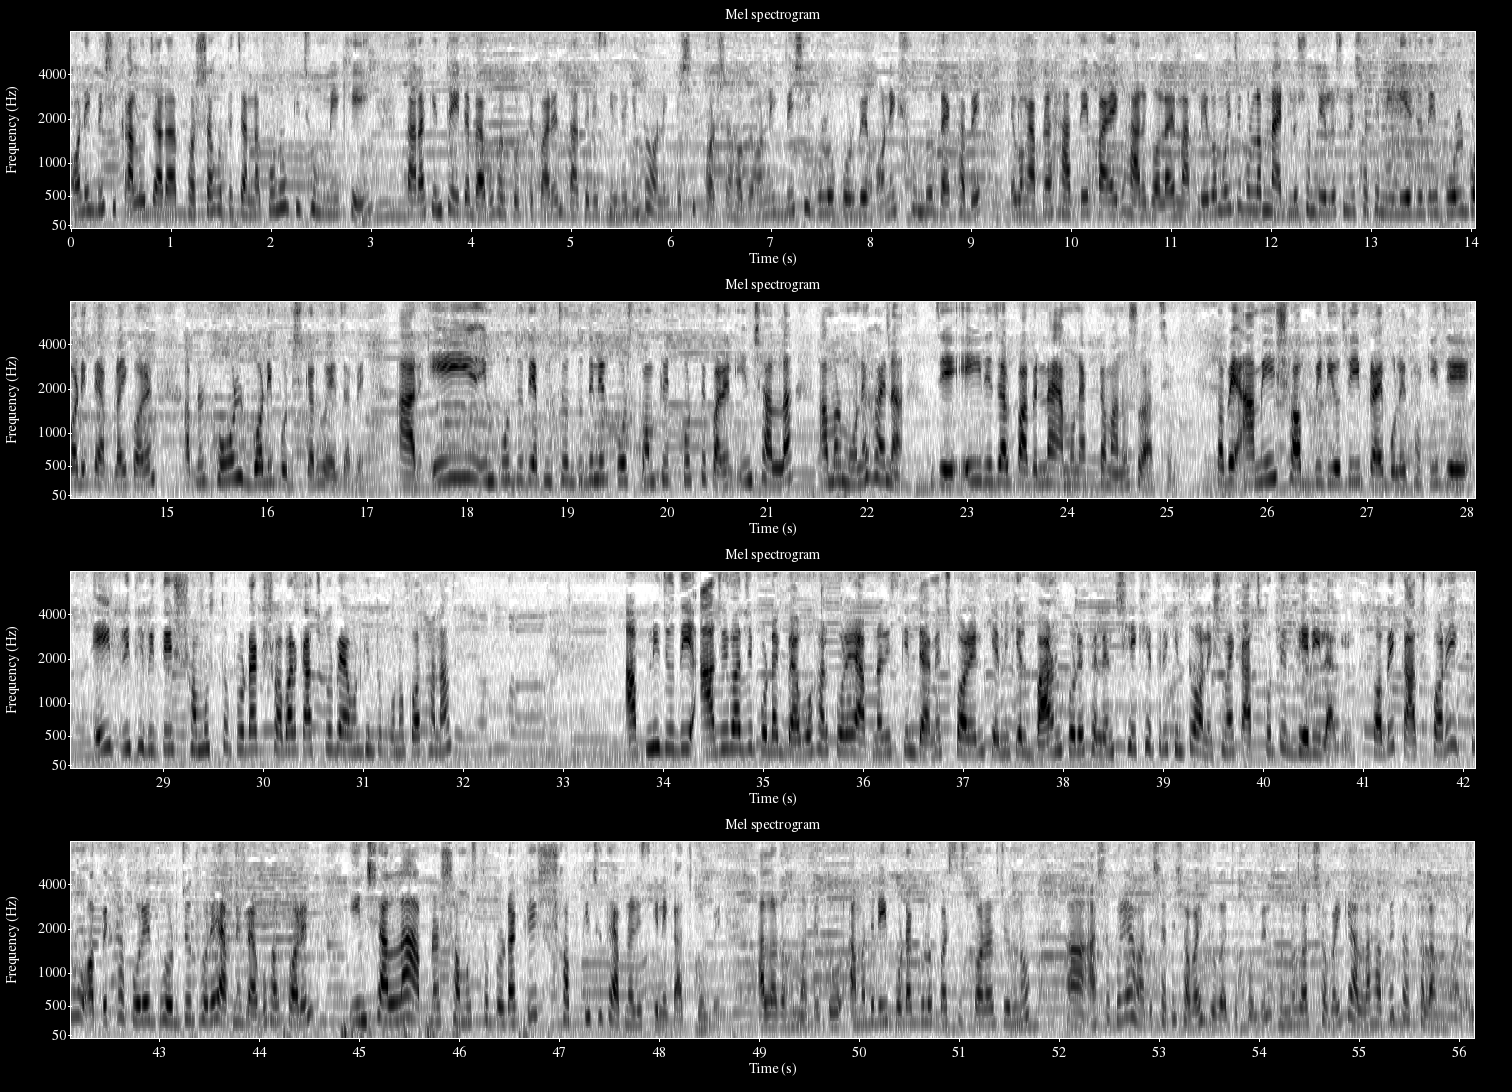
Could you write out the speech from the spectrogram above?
অনেক বেশি কালো যারা ফর্সা হতে চান না, কোনো কিছু মেখেই তারা কিন্তু এটা ব্যবহার করতে পারেন। তাদের স্কিনটা কিন্তু অনেক বেশি ফর্সা হবে, অনেক বেশি গ্লো করবে, অনেক সুন্দর দেখাবে এবং আপনার হাতে, পায়ে, ঘাড়, গলায় মাখলে এবং ওই যে বললাম নাইট লোশন ডে লোশনের সাথে মিলিয়ে যদি হোল বডিতে অ্যাপ্লাই করেন, আপনার হোল বডি পরিষ্কার হয়ে যাবে। আর এই ইম্পুল যদি আপনি চোদ্দ দিনের কোর্স কমপ্লিট করতে পারেন ইনশাল্লাহ আমার মনে হয় না যে এই রেজাল্ট পাবেন না এমন একটা মানুষও আছে তবে আমি সব ভিডিওতেই প্রায় বলে থাকি যে এই পৃথিবীতে সমস্ত প্রোডাক্ট সবার কাজ করবে এমন কিন্তু কোনো কথা না। আপনি যদি আজে বাজে প্রোডাক্ট ব্যবহার করে আপনার স্কিন ড্যামেজ করেন কেমিক্যাল বার্ন করে ফেলেন, সেক্ষেত্রে কিন্তু অনেক সময় কাজ করতে দেরি লাগে। তবে কাজ করে একটু অপেক্ষা করে, ধৈর্য ধরে আপনি ব্যবহার করেন। ইনশাল্লাহ আপনার সমস্ত প্রোডাক্টে সব কিছুতে আপনার স্কিনে কাজ করবে। আল্লাহ রহমাতে। তো আমাদের এই প্রোডাক্টগুলো পারচেস করার জন্য আশা করি আমাদের সাথে সবাই যোগাযোগ করবেন। ধন্যবাদ সবাইকে। আল্লাহ হাফেজ। আসসালামু আলাইকুম।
